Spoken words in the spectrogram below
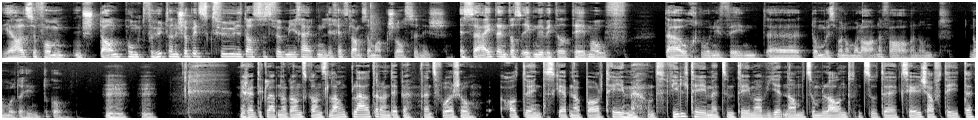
Ja, also vom Standpunkt von heute habe ich schon ein bisschen das Gefühl, dass es für mich eigentlich jetzt langsam abgeschlossen ist. Es sei denn, dass irgendwie wieder ein Thema auftaucht, wo ich finde, äh, da muss man nochmal anfahren und nochmal dahinter gehen. Mhm. mhm. Wir könnten, glaube ich, noch ganz, ganz lang plaudern und eben, wenn es vorher schon angetönt, es gäbe noch ein paar Themen und viele Themen zum Thema Vietnam, zum Land und zu der Gesellschaft dort.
